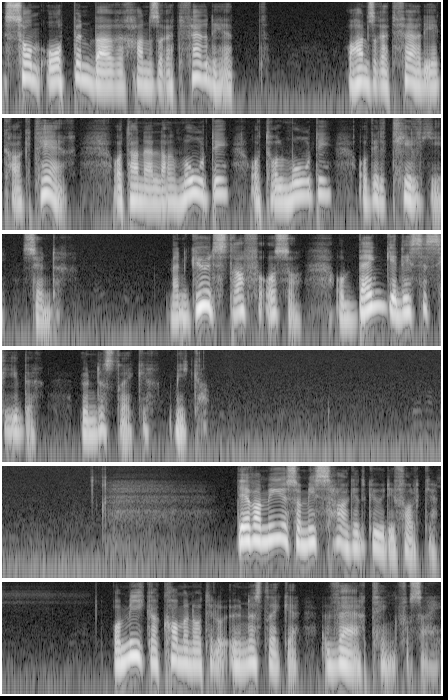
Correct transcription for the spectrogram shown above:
som åpenbarer hans rettferdighet og hans rettferdige karakter, og at han er langmodig og tålmodig og vil tilgi synder. Men Gud straffer også, og begge disse sider understreker Mika. Det var mye som mishaget Gud i folket og Mika kommer nå til å understreke hver ting for seg.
